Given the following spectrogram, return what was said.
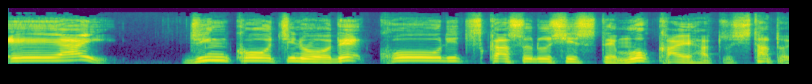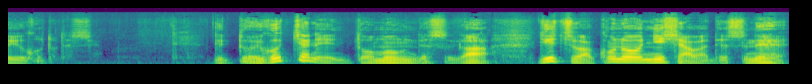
AI 人工知能で効率化するシステムを開発したということですよ。でどういうこっちゃねんと思うんですが実はこの2社はですね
